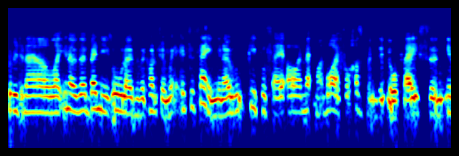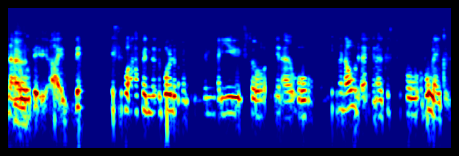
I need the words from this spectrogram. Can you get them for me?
Brudenell, like you know, the venues all over the country. And it's the same, you know. People say, "Oh, I met my wife or husband at your place," and you know, Yeah. I, this is what happened at the boiler room in my youth, or you know, or even older, you know, because people of all ages,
